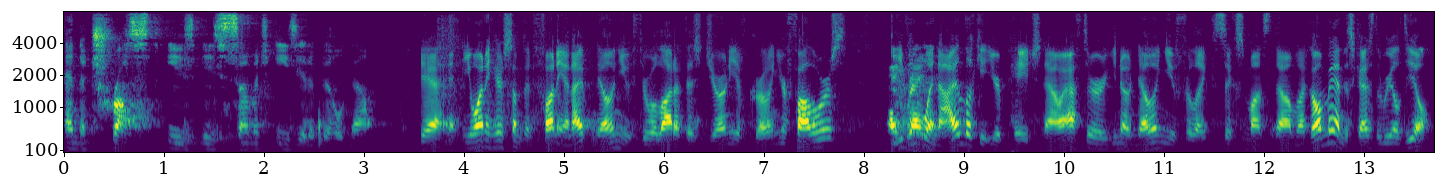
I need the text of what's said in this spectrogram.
and the trust is is so much easier to build now. Yeah, you want to hear something funny, and I've known you through a lot of this journey of growing your followers. Even right. when I look at your page now, after you know knowing you for like six months now, I'm like, oh man, this guy's the real deal,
